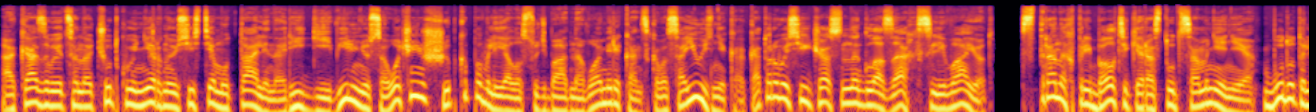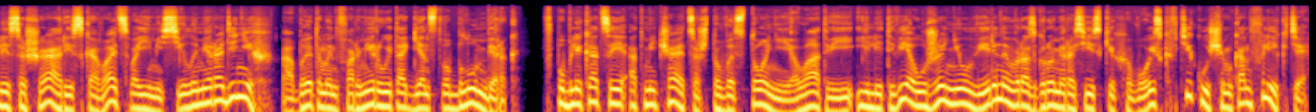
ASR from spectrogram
Оказывается, на чуткую нервную систему Таллина, Риги и Вильнюса очень шибко повлияла судьба одного американского союзника, которого сейчас на глазах сливают. Странах Прибалтики растут сомнения, будут ли США рисковать своими силами ради них. Об этом информирует агентство Bloomberg. В публикации отмечается, что в Эстонии, Латвии и Литве уже не уверены в разгроме российских войск в текущем конфликте.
